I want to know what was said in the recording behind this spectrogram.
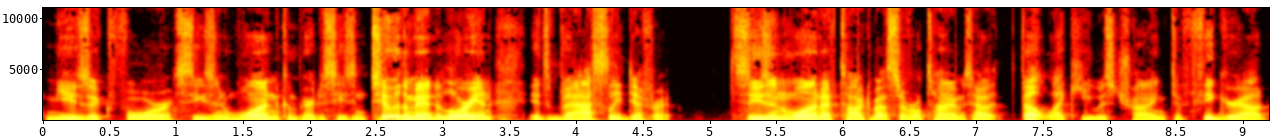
music for season one compared to season two of The Mandalorian, it's vastly different. Season one, I've talked about several times how it felt like he was trying to figure out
